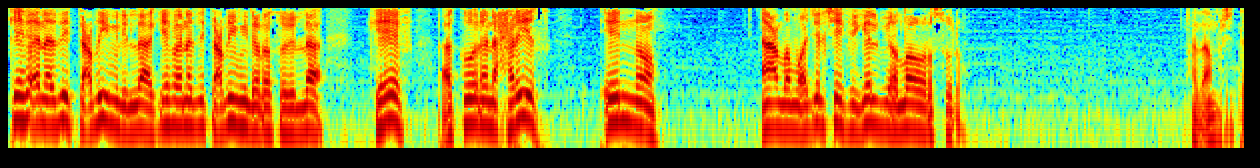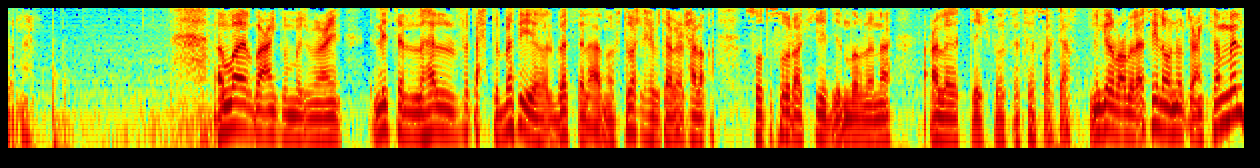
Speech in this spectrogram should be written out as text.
كيف أنا أزيد تعظيمي لله؟ كيف أنا أزيد تعظيمي لرسول الله؟ كيف أكون أنا حريص إنه أعظم وأجل شيء في قلبي الله ورسوله؟ هذا أمر جدا مهم. الله يرضى عنكم أجمعين. لسه هل فتحت بثي؟ البث الآن مفتوح. اللي يتابع الحلقة صوت وصورة أكيد ينضم لنا على التيك توك. فيصل كاف. نقرأ بعض الأسئلة ونرجع نكمل.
